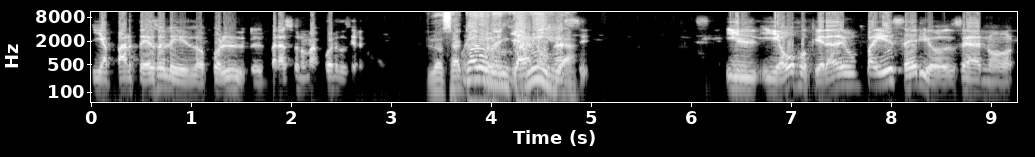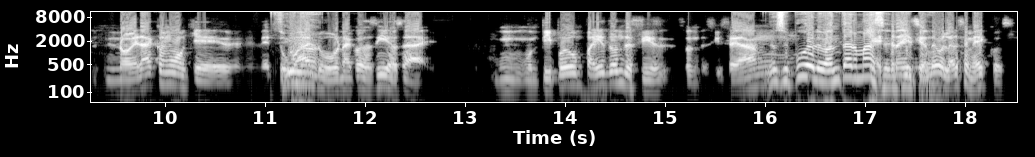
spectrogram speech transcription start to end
y aparte de eso le dislocó el, el brazo, no me acuerdo si era como Lo sacaron en camilla. Y, y ojo, que era de un país serio, o sea, no, no era como que de Tuvalu no. o una cosa así, o sea, un, un tipo de un país donde sí, donde sí se dan... No se pudo levantar más el tradición tipo. de volarse mecos.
